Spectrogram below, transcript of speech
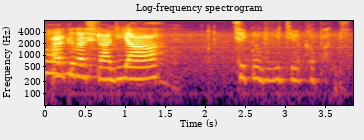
Arkadaşlar ya. Çekme bu videoyu kapat.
